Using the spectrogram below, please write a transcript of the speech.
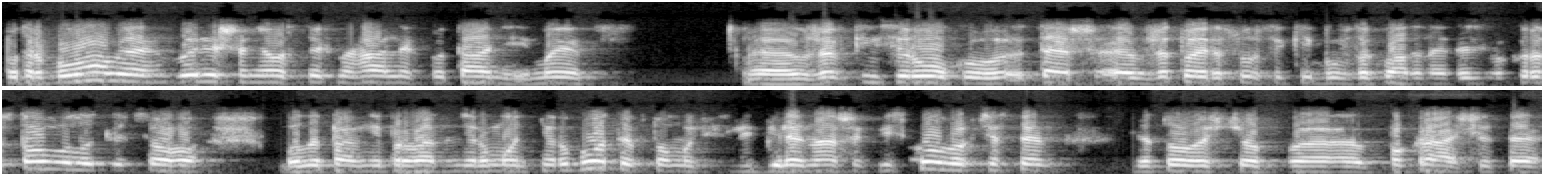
потребували вирішення ось цих нагальних питань, і ми. е, Вже в кінці року теж е, вже той ресурс, який був закладений, десь використовували для цього. Були певні проведені ремонтні роботи, в тому числі біля наших військових частин, для того, щоб е, покращити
